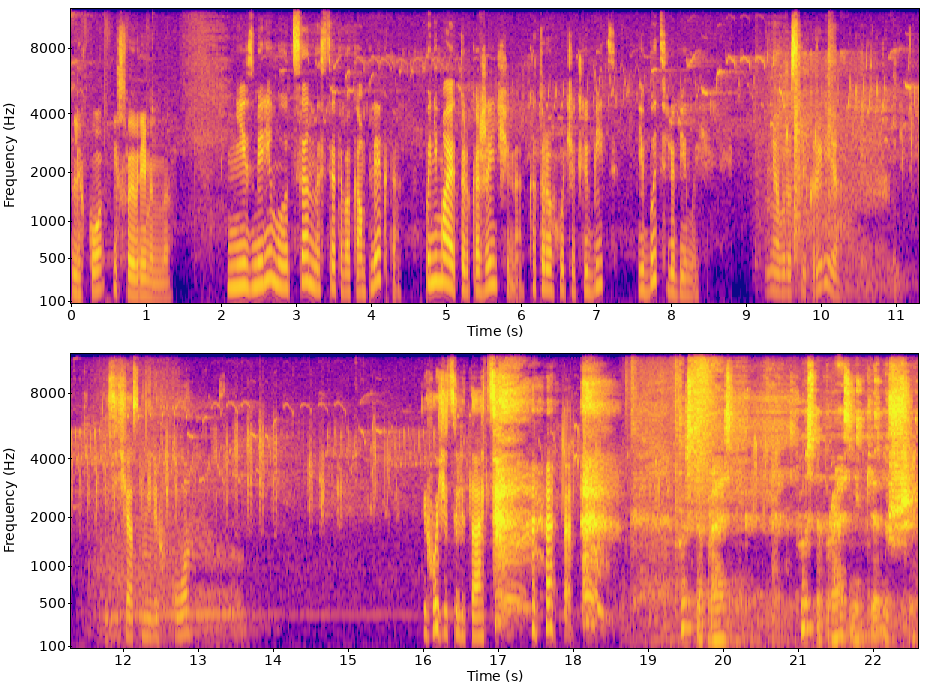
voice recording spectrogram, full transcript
легко и своевременно. Неизмеримую ценность этого комплекта понимает только женщина, которая хочет любить и быть любимой. У меня выросли крылья, и сейчас мне легко. И хочется летать. Просто праздник. Просто праздник для души.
